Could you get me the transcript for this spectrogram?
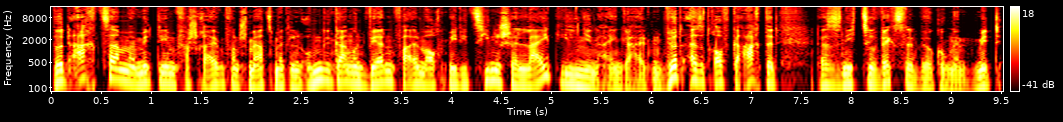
wird achtsam mit dem Verschreiben von Schmerzmitteln umgegangen und werden vor allem auch medizinische Leitlinien eingehalten. Wird also darauf geachtet, dass es nicht zu Wechselwirkungen mit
